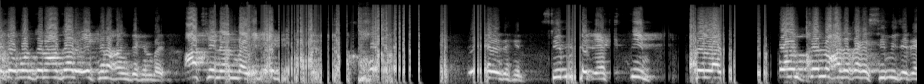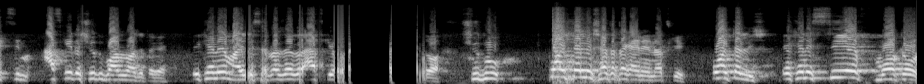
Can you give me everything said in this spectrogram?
এটা পঞ্চান্ন হাজার, এখানে হাঁক দেখেন ভাই। আজকে নেন ভাই, এটা দেখেন সিবিজেড এক্সট্রিম পঞ্চান্ন হাজার টাকা এক্সট্রিম আজকে এটা শুধু বান্ন হাজার টাকা এখানে মাইলেজ আজকে। শুধু পঁয়তাল্লিশ হাজার টাকায় নেন আজকে। পঁয়তাল্লিশ। এখানে সিএফ মোটর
